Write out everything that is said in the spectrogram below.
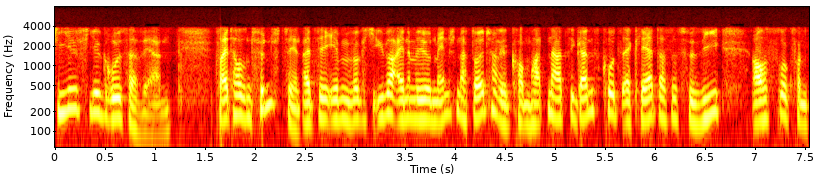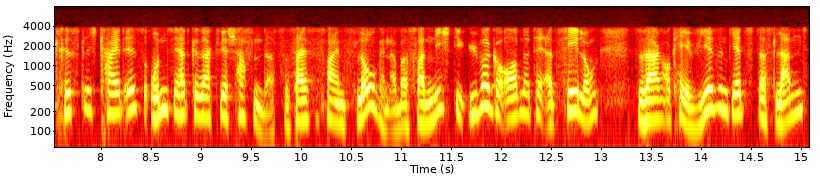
viel, viel größer werden. 2015, als sie eben wirklich über eine Million Menschen nach Deutschland gekommen hatten, hat sie ganz kurz erklärt, dass es für sie Ausdruck von Christlichkeit ist und sie hat gesagt, wir schaffen das. Das heißt, es war ein Slogan, aber es war nicht die übergeordnete Erzählung, zu sagen, okay, wir sind jetzt das Land,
